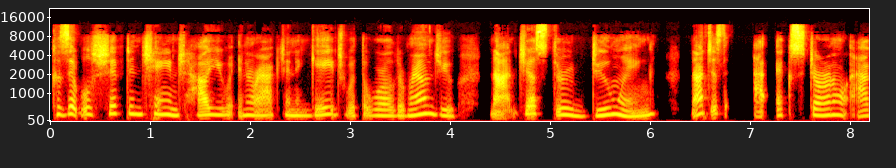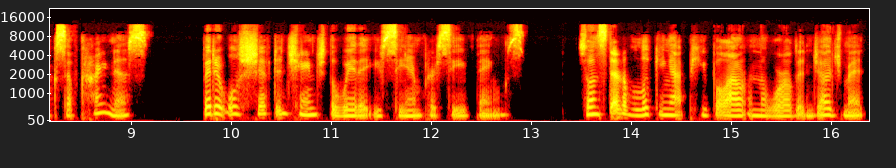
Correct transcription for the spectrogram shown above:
Because it will shift and change how you interact and engage with the world around you, not just through doing, not just external acts of kindness, but it will shift and change the way that you see and perceive things. So instead of looking at people out in the world in judgment,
